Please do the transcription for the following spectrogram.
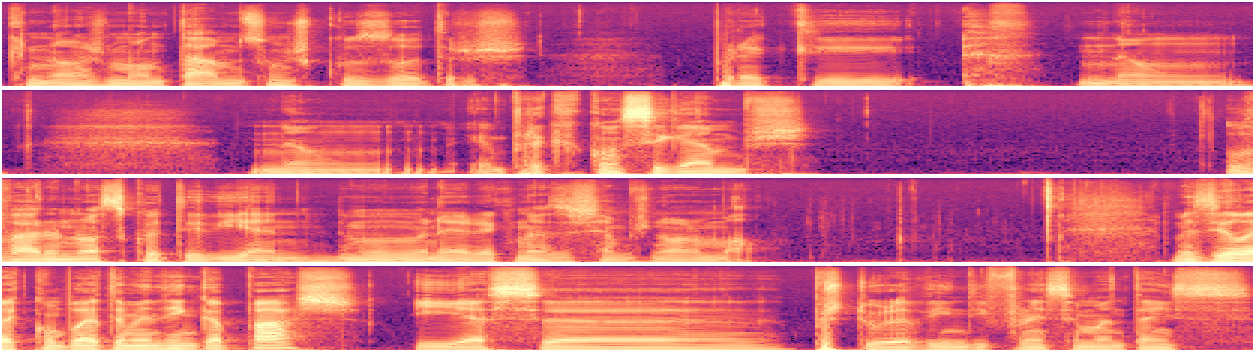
que nós montamos uns com os outros para que não não, para que consigamos levar o nosso cotidiano de uma maneira que nós achamos normal. Mas ele é completamente incapaz e essa postura de indiferença mantém-se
